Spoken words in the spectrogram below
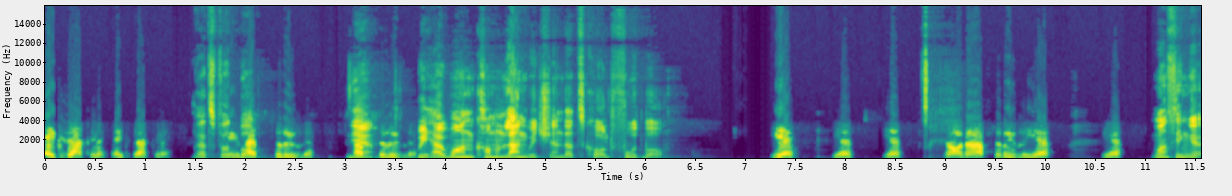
Exactly, exactly. That's football. Absolutely. Yeah. Absolutely. We have one common language, and that's called football. Yes, yes, yes. No, no, absolutely, yes, yes. One thing uh,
